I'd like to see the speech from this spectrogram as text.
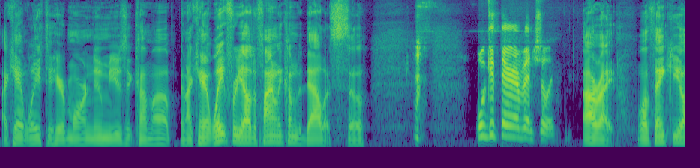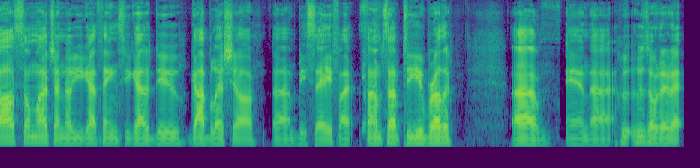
I can't wait to hear more new music come up, and I can't wait for y'all to finally come to Dallas. So. We'll get there eventually. All right. Well, thank you all so much. I know you got things you got to do. God bless y'all. Uh, be safe. I, thumbs up to you, brother. Um, and uh, who, who's over there that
